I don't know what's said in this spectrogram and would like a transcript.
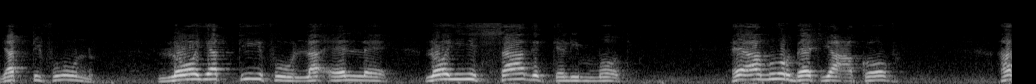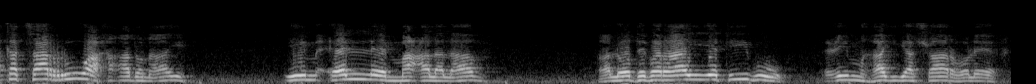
יטיפון, לא יטיפו לאלה, לא ייסג כלימות. האמור בית יעקב, הקצר רוח אדוני, אם אלה מעלליו, הלא דברי יטיבו עם הישר הולך.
